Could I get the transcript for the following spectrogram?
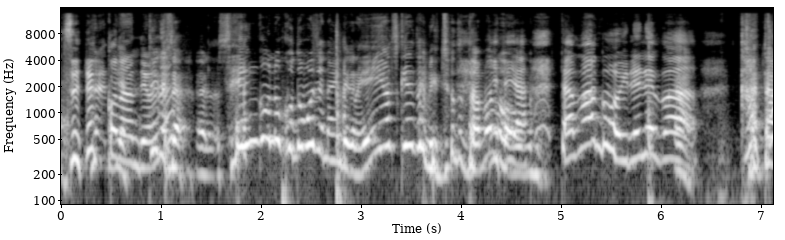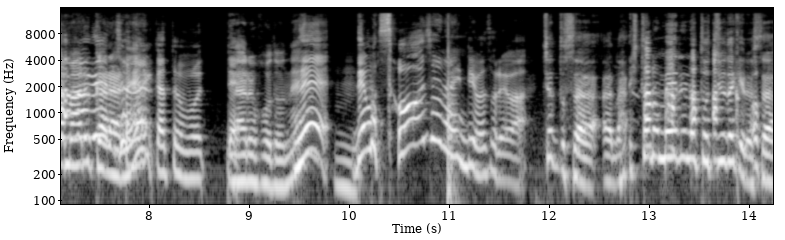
ずるっこなんだよね。いやていうかさあの戦後の子供じゃないんだから栄養つけるためにちょっと卵を卵を入れればあ固まるからね。固まるんじゃないかと思って。なるほどね。ね、うん。でもそうじゃないんだよそれは。ちょっとさあの人のメールの途中だけどさ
